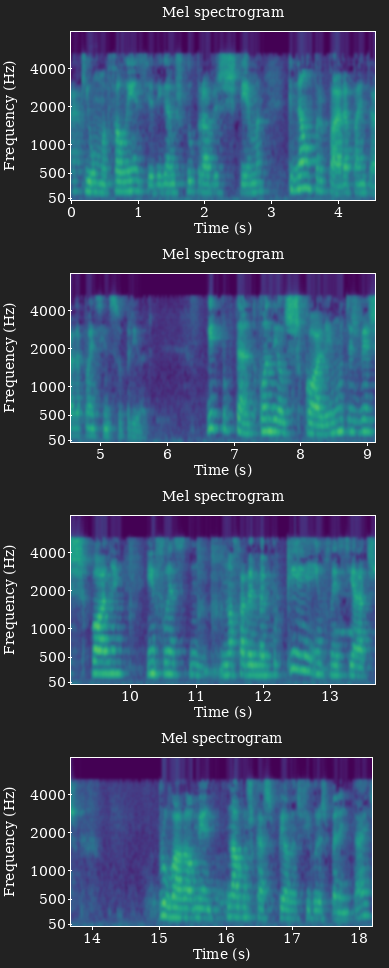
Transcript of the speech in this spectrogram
Há aqui uma falência, digamos, do próprio sistema que não prepara para a entrada para o ensino superior. E, portanto, quando eles escolhem, muitas vezes escolhem, não sabem bem porquê, influenciados provavelmente, em alguns casos, pelas figuras parentais.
